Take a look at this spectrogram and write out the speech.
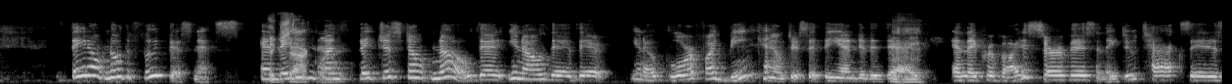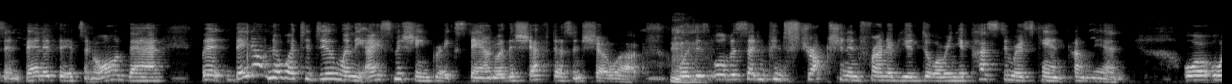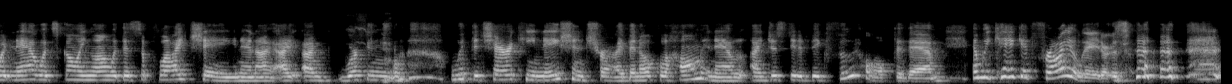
they don't know the food business and exactly. they didn't. They just don't know that you know they're they're you know glorified bean counters at the end of the day. Mm-hmm. And they provide a service and they do taxes and benefits and all of that but they don't know what to do when the ice machine breaks down or the chef doesn't show up mm-hmm. or there's all of a sudden construction in front of your door and your customers can't come in or, or now what's going on with the supply chain. And I, I, am working with the Cherokee Nation tribe in Oklahoma now. I just did a big food hall for them, and we can't get friolators.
